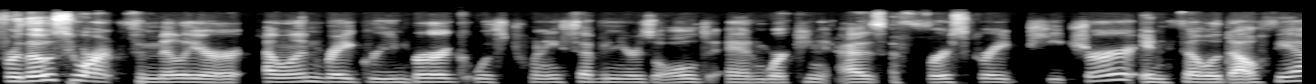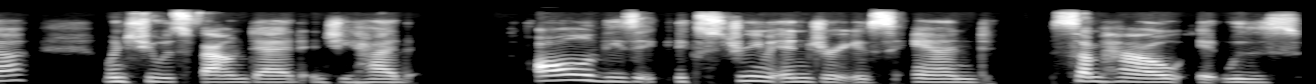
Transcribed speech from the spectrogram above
For those who aren't familiar, Ellen Rae Greenberg was 27 years old and working as a first grade teacher in Philadelphia when she was found dead. And she had all of these extreme injuries. And somehow it was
